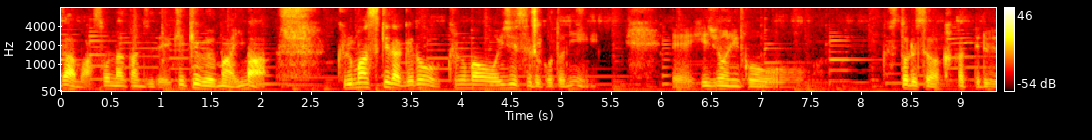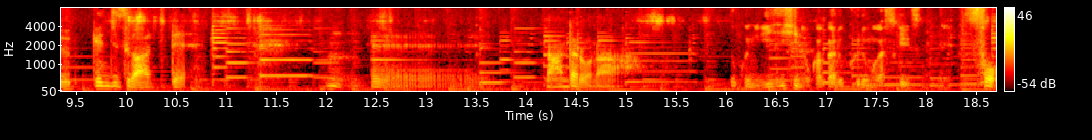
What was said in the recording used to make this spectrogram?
だからまあそんな感じで結局まあ今車好きだけど車を維持することに、えー非常にこうストレスがかかってる現実があって、うん。えーなんだろうな特に維持費のかかる車が好きですもんね。そう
